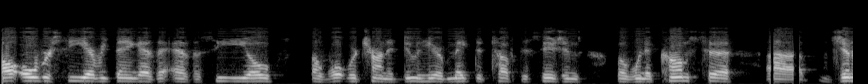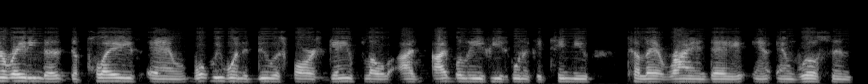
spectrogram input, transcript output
I'll oversee everything as a as a CEO of what we're trying to do here, make the tough decisions. But when it comes to uh, generating the, the plays and what we want to do as far as game flow, I, I believe he's going to continue to let Ryan Day and, and Wilson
